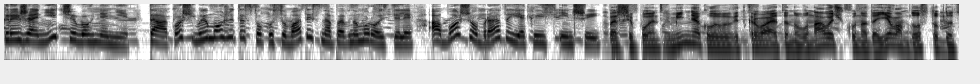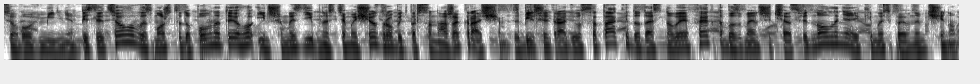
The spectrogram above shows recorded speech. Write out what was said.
крижані чи вогняні. Також ви можете сфокусуватись на певному розділі, або ж обрати якийсь інший. Перший поінт вміння, коли ви відкриваєте нову навичку, надає вам доступ до цього вміння. Після цього ви зможете доповнити його іншими здібностями, що зробить персонажа кращим, збільшить радіус атаки, додасть новий ефект або зменшить час відновлення якимось певним чином.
